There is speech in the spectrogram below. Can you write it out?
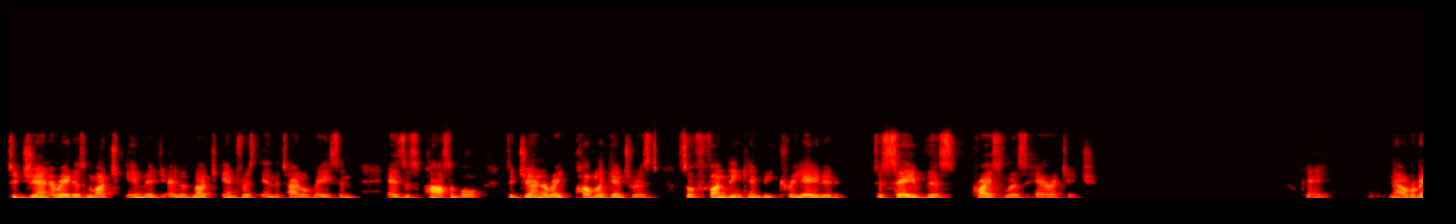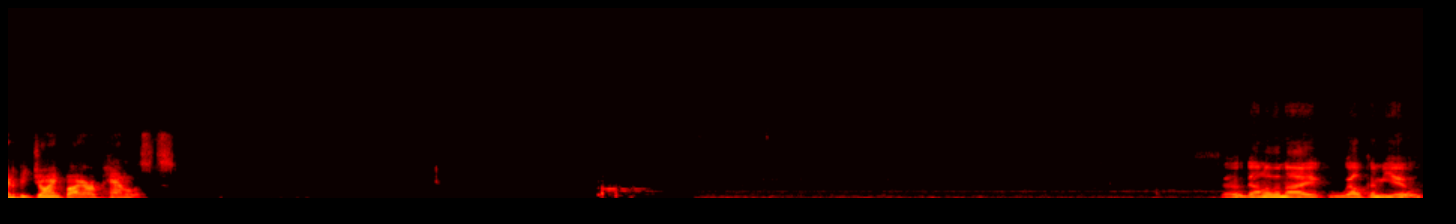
to generate as much image and as much interest in the tidal basin as is possible, to generate public interest so funding can be created to save this priceless heritage. Okay, now we're going to be joined by our panelists. So Donald and I welcome you,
